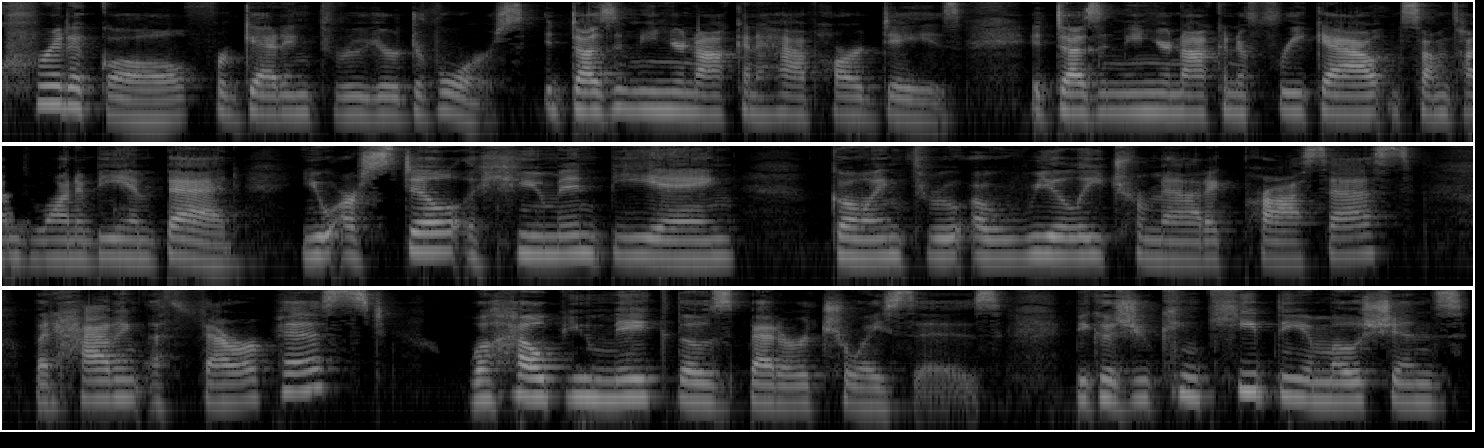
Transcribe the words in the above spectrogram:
critical for getting through your divorce. It doesn't mean you're not going to have hard days. It doesn't mean you're not going to freak out and sometimes want to be in bed. You are still a human being going through a really traumatic process, but having a therapist will help you make those better choices because you can keep the emotions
